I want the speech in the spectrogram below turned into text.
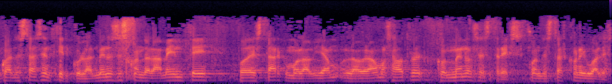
cuando estás en círculo, al menos es cuando la mente puede estar, como lo, hablábamos a otros, con menos estrés, cuando estás con iguales,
